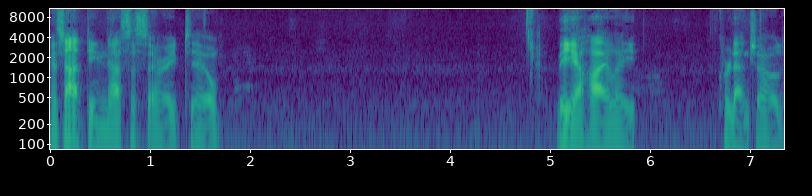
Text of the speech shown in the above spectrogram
it's not deemed necessary to be a highly credentialed,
